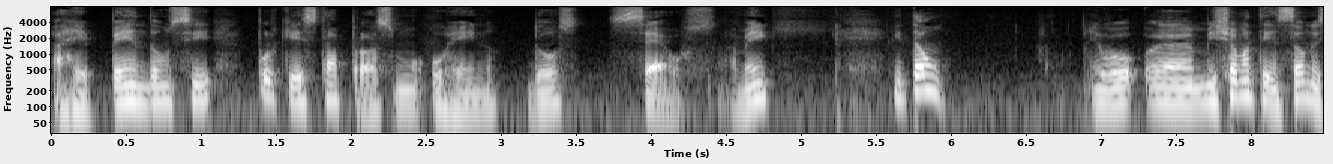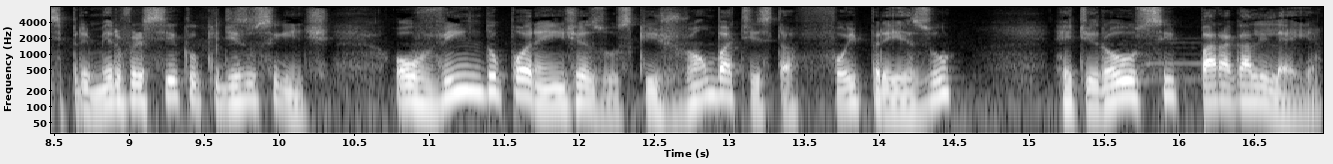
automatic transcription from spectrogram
Arrependam-se, porque está próximo o reino dos céus. Amém? Então, eu, uh, me chama a atenção nesse primeiro versículo que diz o seguinte: Ouvindo, porém, Jesus que João Batista foi preso, retirou-se para a Galiléia.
